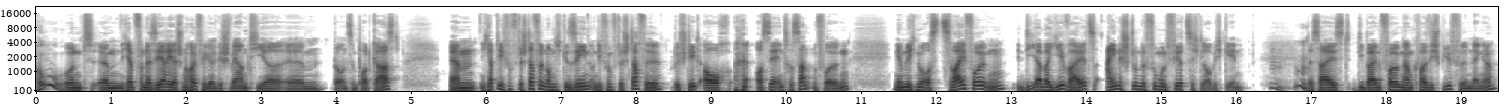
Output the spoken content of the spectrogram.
Oh, Und ähm, ich habe von der Serie ja schon häufiger geschwärmt hier ähm, bei uns im Podcast. Ähm, ich habe die fünfte Staffel noch nicht gesehen und die fünfte Staffel besteht auch aus sehr interessanten Folgen, nämlich nur aus zwei Folgen, die aber jeweils eine Stunde 45, glaube ich, gehen. Das heißt, die beiden Folgen haben quasi Spielfilmlänge.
